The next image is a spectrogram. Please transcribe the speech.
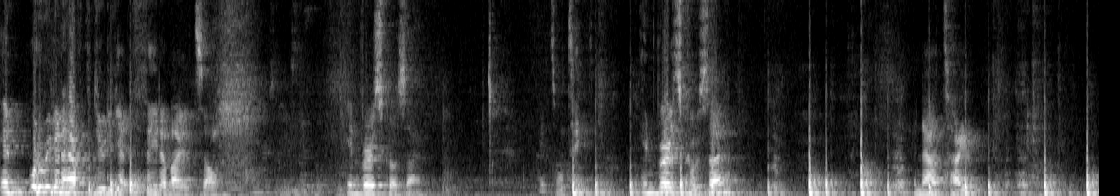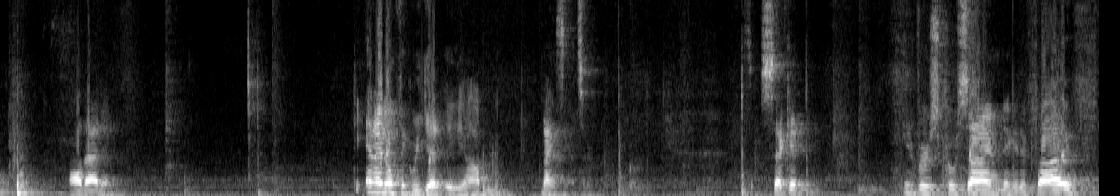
And what are we going to have to do to get theta by itself? Inverse cosine. Right, so we'll take inverse cosine and now type all that in. And I don't think we get a um, nice answer. So second, inverse cosine, negative 5.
